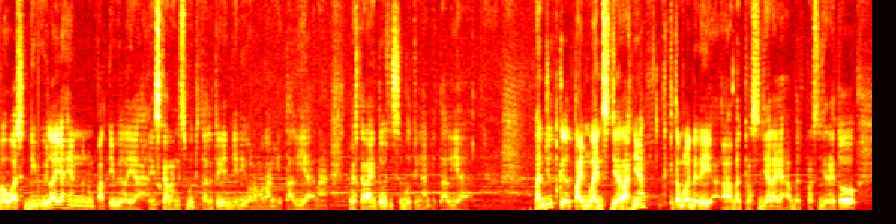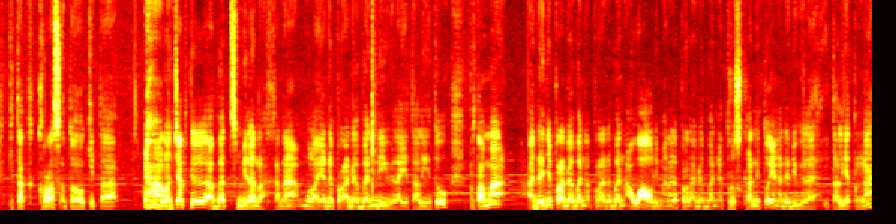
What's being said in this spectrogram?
bahwa di wilayah yang menempati wilayah yang sekarang disebut Italia itu yang jadi orang-orang Italia. Nah, sampai sekarang itu disebut dengan Italia. Lanjut ke timeline sejarahnya, kita mulai dari abad prasejarah ya. Abad prasejarah itu kita cross atau kita loncat ke abad 9 lah karena mulai ada peradaban di wilayah Italia itu. Pertama adanya peradaban peradaban awal di mana ada peradaban Etruskan itu yang ada di wilayah Italia Tengah.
